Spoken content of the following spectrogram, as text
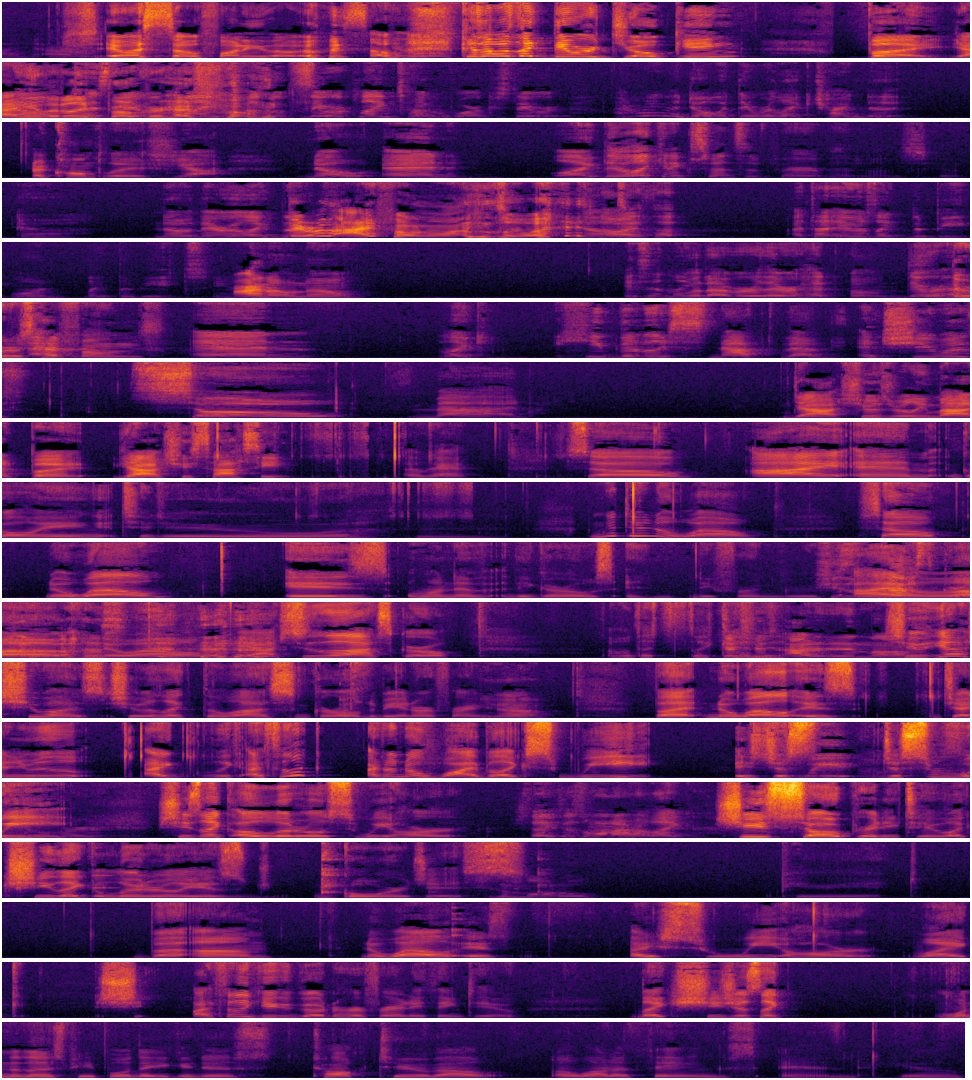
It was so funny though. It was so because I was like they were joking, But yeah, he literally broke her were playing tug of- headphones. they were playing tug of war because they were. I don't even know what they were like trying to. Accomplish. Yeah, no, and like They're like an expensive pair of headphones. Too. yeah, no, they were like. The, They were the iPhone ones. What? No. No, I thought I thought it was like the beat one, like the beats. You know? I don't know. Isn't like whatever. They were headphones. they were. They were just I don't know. headphones. and like he literally snapped them, and she was so mad. Yeah, she was really mad, but yeah, she's sassy. Okay, so I am going to do. hmm, I'm gonna do Noelle. So Noelle is one of the girls in the friend group. She's the I last girl love us. Noelle. yeah, she's the last girl. Oh, that's like Yeah, she was added in last. she, yeah, she was. She was like the last girl to be in our friend group. yeah. But Noelle is genuinely I like I feel like I don't know why, but like sweet is just Sweet. just Just sweet. She's like a literal sweetheart. She like doesn't want to like. She's so pretty too. Like she like literally is gorgeous. She's a model. period. But um Noelle is a sweetheart. Like she I feel like you could go to her for anything too. Like she's just like one of those people that you can just talk to about a lot of things and yeah.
